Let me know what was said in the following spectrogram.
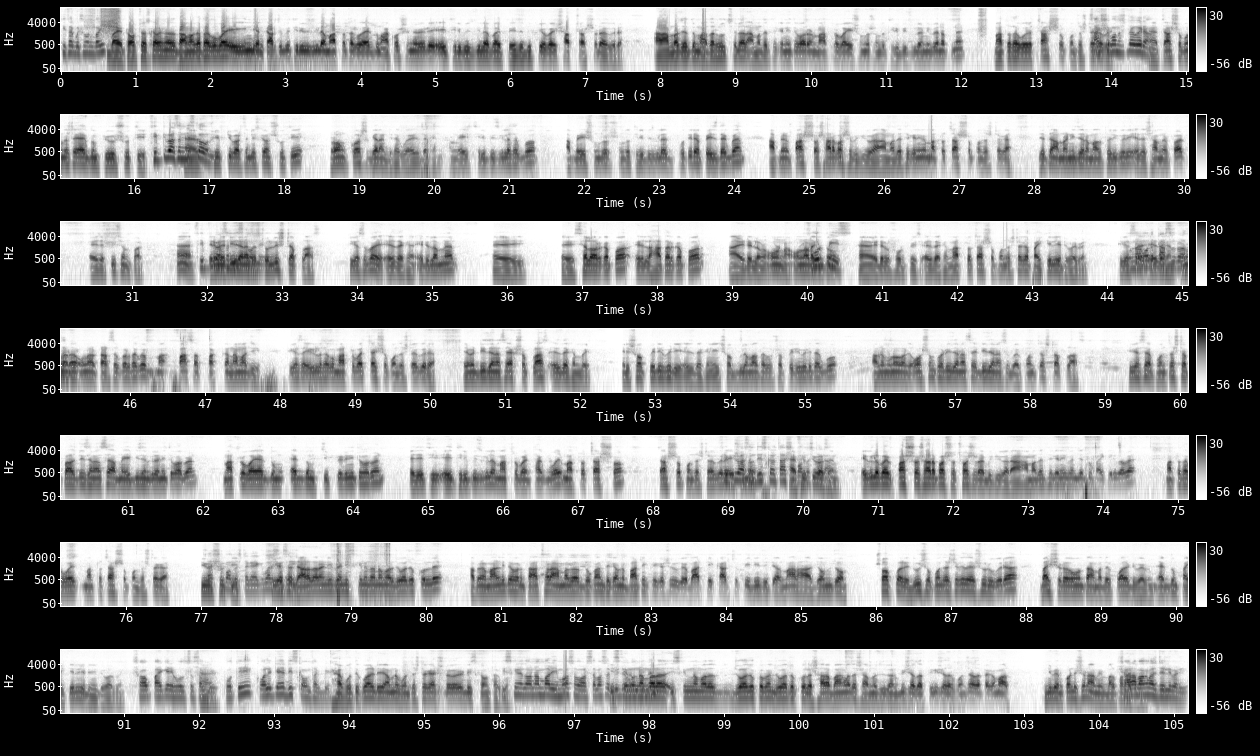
কি থাকবে শুনুন ভাই? ভাই টপ চার্জ কালেকশন দামাকা থাকো ভাই এই ইন্ডিয়ান কারচুপি থ্রি পিসগুলা মাত্র থাকো একদম আকর্ষণীয় রেটে এই থ্রি পিসগুলা ভাই পেজে বিক্রি ভাই সাতশো আটশো টাকা করে। আর আমরা যেহেতু মাদার হোলসেলার আমাদের থেকে নিতে পারবেন মাত্র ভাই এই সুন্দর সুন্দর থ্রি পিসগুলো নেবেন আপনি মাত্র থাকবে চারশো পঞ্চাশ টাকা চারশো পঞ্চাশ টাকা হ্যাঁ চারশো পঞ্চাশ টাকা একদম পিওর সুতি। Fifty percent discount fifty percent discount সুতি রং কস গ্যারান্টি থাকবে। এই দেখেন আপনি এই থ্রি পিসগুলো থাকব আপনি এই সুন্দর সুন্দর থ্রি পিসগুলো প্রতিটা পেজ দেখবেন আপনার পাঁচশো সাড়ে পাঁচশো বিক্রি করে আমাদের থেকে নেবেন মাত্র চারশো পঞ্চাশ টাকা। যেহেতু আমরা নিজেরা মাল তৈরি করি এই যে সামনের পার্ট এই যে পিছন পার্ট হ্যাঁ? 50% এর মধ্যে ডিজাইন আছে চল্লিশটা প্লাস ঠিক আছে ভাই? এই দেখেন এটা হলো আপনার এই এই সেলোয়ার কাপড় এটা হলো হাতার কাপড় আর এটা হলো ওড়না। ওড়নাটা কিন্তু হ্যাঁ এটা হলো ফোর পিস এই দেখেন মাত্র চারশো পঞ্চাশ টাকা পাইকারি এটা পাইবেন ঠিক আছে? এই দেখেন ওনারা। ওনার টার্সেল করা থাকবে পাঁচ হাত পাক্কা নামাজি ঠিক আছে? এগুলো থাকবে মাত্র ভাই চারশো পঞ্চাশ টাকা করে। এর ডিজাইন আছে একশো প্লাস এই দেখেন ভাই এটি সব পেটি ফেটি এই যে দেখেন এই সবগুলো মাল থাকবে সব পেটি ফেটি থাকব। আপনি মনে করেন অসংখ্য ডিজাইন আছে ডিজাইন আছে ভাই পঞ্চাশটা প্লাস ঠিক আছে? পঞ্চাশটা প্লাস ডিজাইন আছে আপনি এই ডিজাইনগুলো নিতে পারবেন। মাত্র ভাই একদম একদম চিপ রেটে নিতে পারবেন। এই যে এই থ্রি পিসগুলো মাত্র ভাই থাকবে ভাই মাত্র চারশো চারশো পঞ্চাশ টাকা করে হ্যাঁ ফিফটি পার্সেন্ট এগুলো ভাই পাঁচশো সাড়ে পাঁচশো ছশো টাকা বিক্রি করে। আমাদের থেকে নেবেন যেহেতু পাইকারি পাবে মাত্র থাকবে মাত্র চারশো পঞ্চাশ টাকা। পিওর সুতি। ঠিক আছে? যারা যারা নিবেন স্ক্রিনে দেন আমার যোগাযোগ করলে আপনারা মাল নিতে পারেন। তাছাড়া আমাদের দোকান থেকে আপনার বাটিক থেকে শুরু করে বাটিক কারচুপি ডিজিটাল মালহা জমজম সব করে দুইশো পঞ্চাশ টাকা থেকে শুরু করে বাইশশো টাকা মতো আমাদের কোয়ালিটি পাবেন। একদম পাইকারি রেটে নিতে পারবেন। সব পাইকারি হোলসেল থাকবে। হ্যাঁ। প্রতি কোয়ালিটি ডিসকাউন্ট থাকবে। হ্যাঁ প্রতি কোয়ালিটি আমরা পঞ্চাশ টাকা একশো টাকা করে ডিসকাউন্ট থাকবে। স্ক্রিনে দেওয়া নাম্বার ইমো হোয়াটসঅ্যাপ আছে ভিডিও স্ক্রিন নাম্বার স্ক্রিন নাম্বারে যোগাযোগ করবেন। যোগাযোগ করলে সারা বাংলাদেশে আপনার যদি বিশ হাজার তিরিশ হাজার পঞ্চাশ হাজার টাকা মাল নিবেন কন্ডিশনে আমি মাল সারা বাংলাদেশ ডেলিভারি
